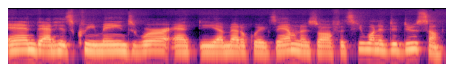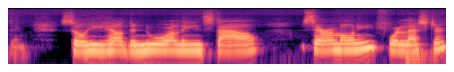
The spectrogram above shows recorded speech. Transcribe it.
and that his cremains were at the uh, medical examiner's office, he wanted to do something. So he held the New Orleans style ceremony for Lester.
